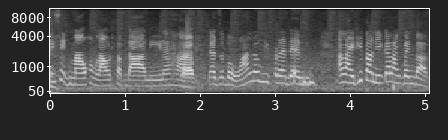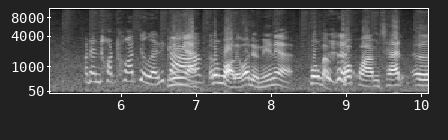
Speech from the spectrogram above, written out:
นิสิตเมาส์ของเราสัปดาห์นี้นะคะครับ อยากจะบอกว่าเรามีประเด็นอะไรที่ตอนนี้กำลังเป็นแบบประเด็นฮอตๆอยู่เลยพี่กานี่ไงฟก็ต้องบอกเลยว่าเดี๋ยวนี้เนี่ยพวกแบบข้อความแชทเอ่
